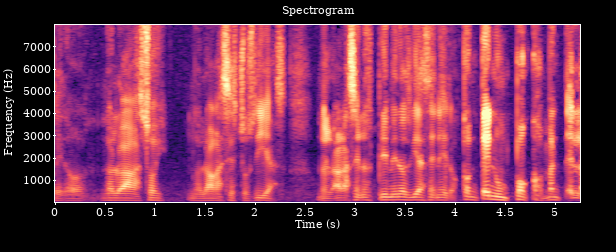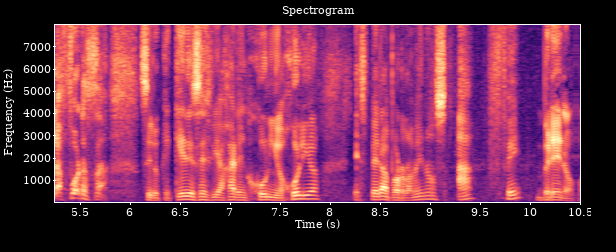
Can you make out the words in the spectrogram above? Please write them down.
pero no lo hagas hoy, no lo hagas estos días, no lo hagas en los primeros días de enero. Contén un poco, mantén la fuerza. Si lo que quieres es viajar en junio o julio, espera por lo menos a febrero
